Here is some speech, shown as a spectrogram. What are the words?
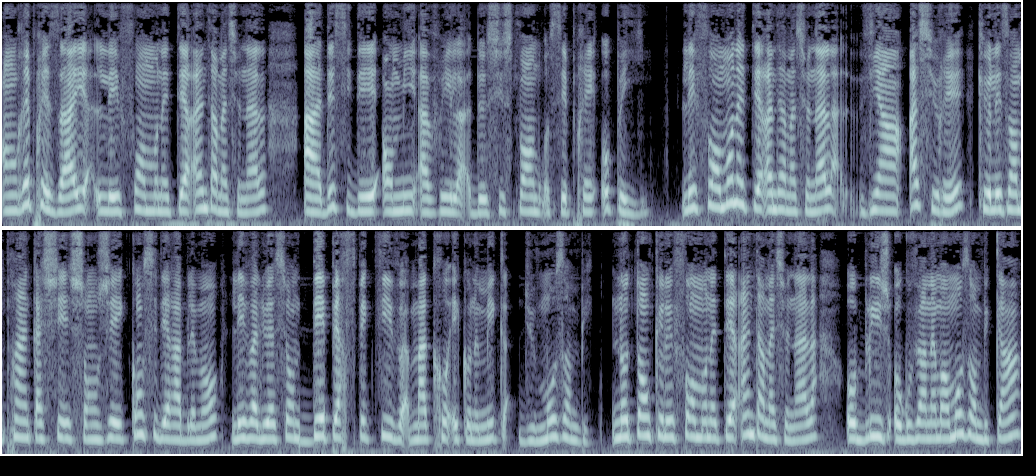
En représailles, les Fonds monétaires internationaux a décidé en mi-avril de suspendre ses prêts au pays. Les Fonds monétaires international vient assurer que les emprunts cachés changeaient considérablement l'évaluation des perspectives macroéconomiques du Mozambique. Notons que le Fonds monétaire international oblige au gouvernement mozambicain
